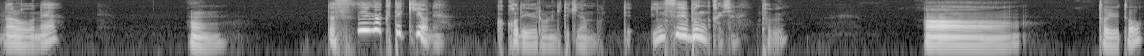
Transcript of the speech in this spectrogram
なるほどね。うん。だ数学的よね。ここでいう論理的なものって。因数分解じゃない？多分。あー。というと？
